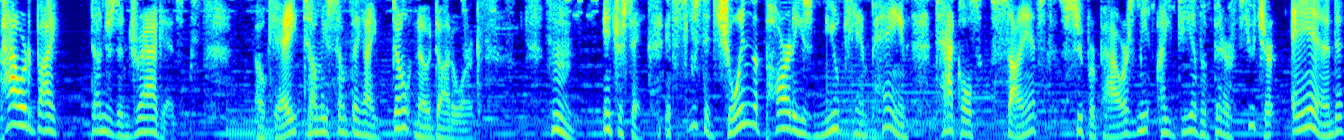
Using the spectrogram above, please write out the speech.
powered by Dungeons and Dragons. Okay, tell me something I don't know.org. Hmm, interesting. It seems that Join the Party's new campaign tackles science, superpowers, and the idea of a better future, and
